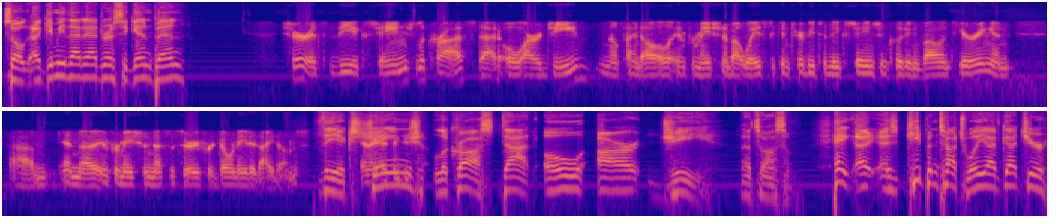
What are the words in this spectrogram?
So, uh, give me that address again, Ben. Sure, it's theexchangelacrosse.org, and they'll find all information about ways to contribute to the exchange, including volunteering and um, and the information necessary for donated items. The think- exchangelacrosse.org. That's awesome. Hey, uh, uh, keep in touch, will you? I've got your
